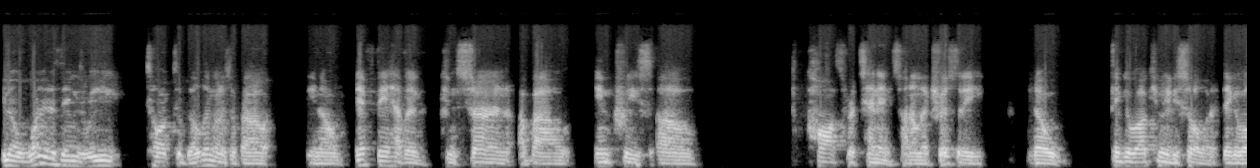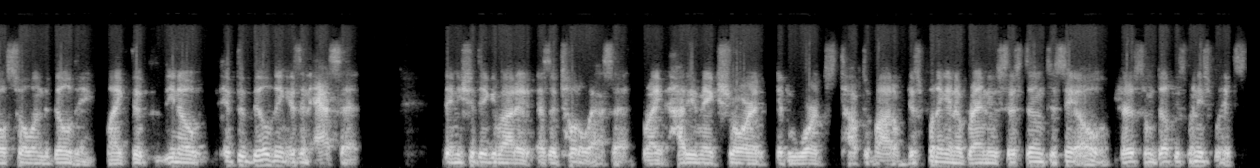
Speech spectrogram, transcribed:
you know, one of the things we talk to building owners about, you know, if they have a concern about increase of costs for tenants on electricity, you know, think about community solar, think about solar in the building. Like the, you know, if the building is an asset, then you should think about it as a total asset, right? How do you make sure it works top to bottom? Just putting in a brand new system to say, oh, here's some Duffy's mini splits.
